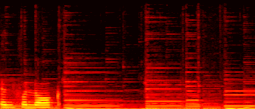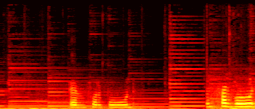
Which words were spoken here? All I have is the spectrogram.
L for lock. M for moon. M for moon.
